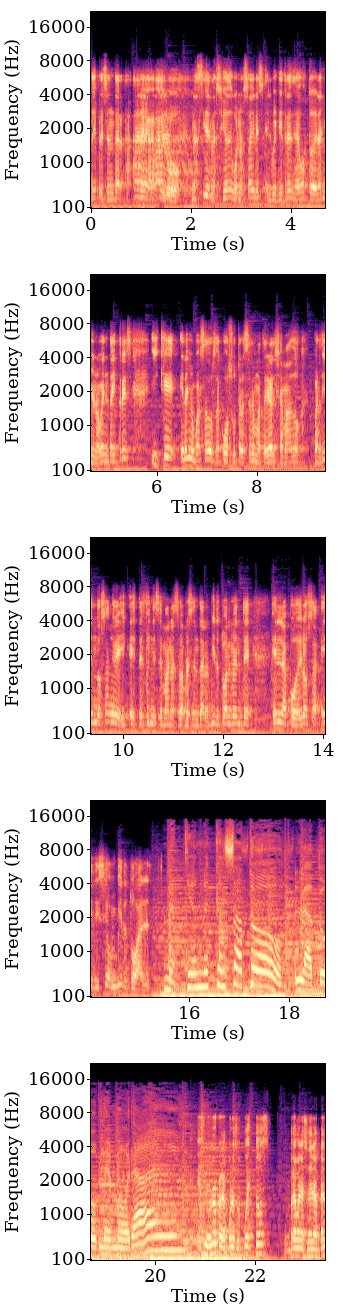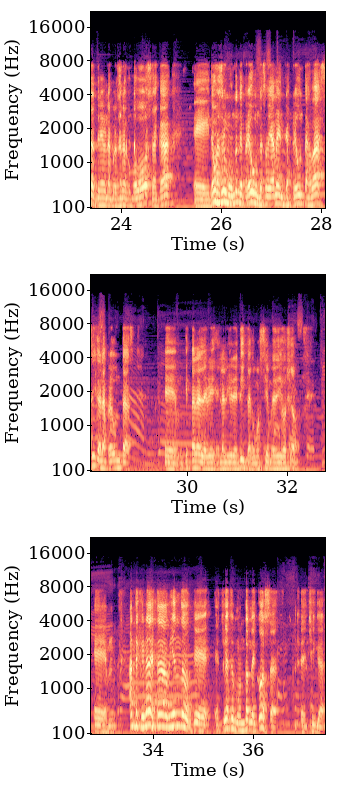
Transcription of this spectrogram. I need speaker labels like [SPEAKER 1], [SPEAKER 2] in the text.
[SPEAKER 1] De presentar a Ana Capalvo, nacida en la ciudad de Buenos Aires el 23 de agosto del año 93 y que el año pasado sacó su tercer material llamado Perdiendo Sangre y este fin de semana se va a presentar virtualmente en la poderosa edición virtual.
[SPEAKER 2] Me tiene cansado la doble moral.
[SPEAKER 1] Es un honor para Polos Opuestos, un programa de la Ciudad de la Plata, tener una persona como vos acá. Eh, te vamos a hacer un montón de preguntas, obviamente, las preguntas básicas, las preguntas eh, que están en la, en la libretita, como siempre digo yo. Eh, antes que nada, estaba viendo que estudiaste un montón de cosas, eh, chica.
